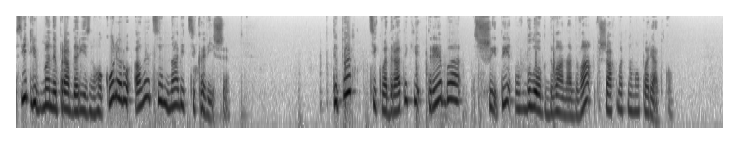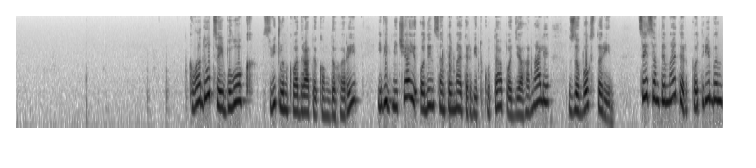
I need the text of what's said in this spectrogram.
Світлі в мене, правда, різного кольору, але це навіть цікавіше. Тепер ці квадратики треба зшити в блок 2 на 2 в шахматному порядку. Кладу цей блок світлим квадратиком догори і відмічаю 1 см від кута по діагоналі з обох сторін. Цей сантиметр потрібен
